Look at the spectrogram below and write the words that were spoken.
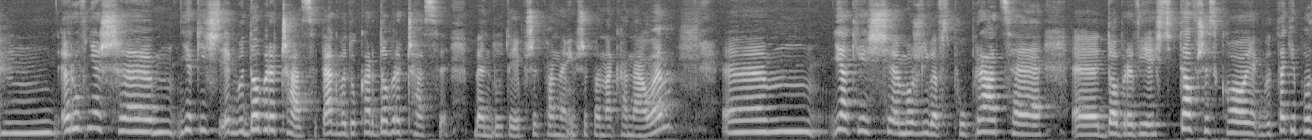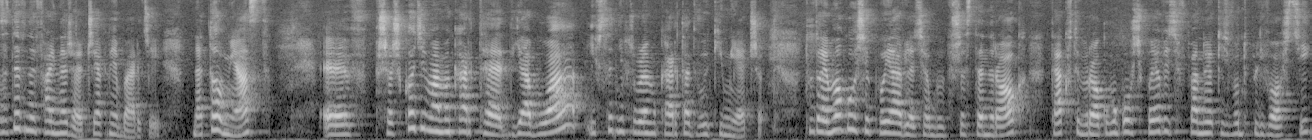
mm, Również em, jakieś jakby dobre czasy, tak? Według kart dobre czasy będą tutaj przed Panem i przed Pana kanałem. Em, Jakieś e, możliwe współprace, e, dobre wieści, to wszystko jakby takie pozytywne, fajne rzeczy, jak najbardziej. Natomiast e, w przeszkodzie mamy kartę diabła i wstępnie problem karta dwójki mieczy. Tutaj mogą się pojawiać jakby przez ten rok, tak, w tym roku mogą się pojawiać w Panu jakieś wątpliwości,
